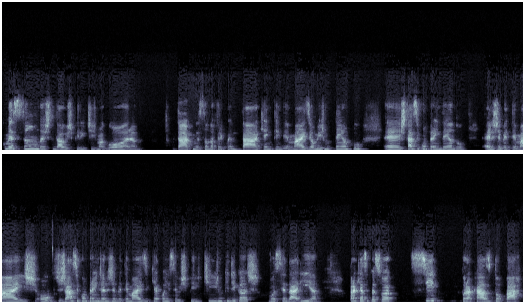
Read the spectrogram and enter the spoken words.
começando a estudar o espiritismo agora, está começando a frequentar, quer entender mais e ao mesmo tempo é, está se compreendendo LGBT+, ou já se compreende LGBT+, e quer conhecer o espiritismo, que dicas você daria para que essa pessoa, se por acaso topar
